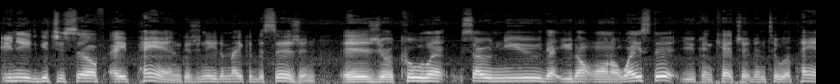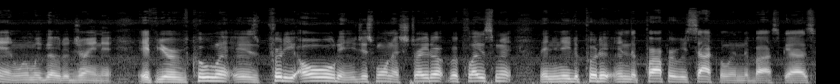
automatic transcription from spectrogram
you need to get yourself a pan because you need to make a decision. Is your coolant so new that you don't want to waste it? You can catch it into a pan when we go to drain it. If your coolant is pretty old and you just want a straight up replacement, then you need to put it in the proper recycling device, guys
